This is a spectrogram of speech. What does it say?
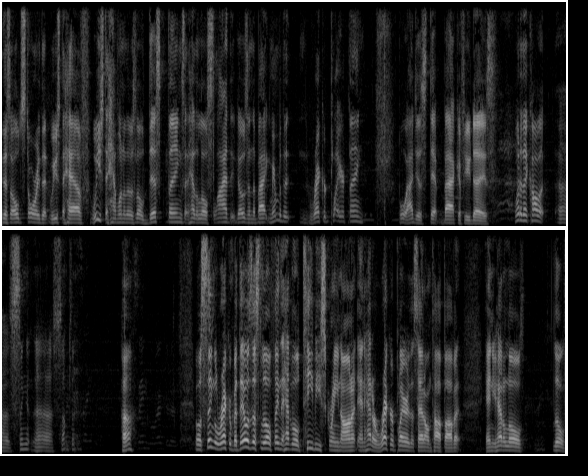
this old story that we used to have. We used to have one of those little disc things that had a little slide that goes in the back. Remember the record player thing? Boy, I just stepped back a few days. What do they call it? Uh, sing, uh, something? Huh? Well, a single record, but there was this little thing that had a little TV screen on it and had a record player that sat on top of it, and you had a little, little.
